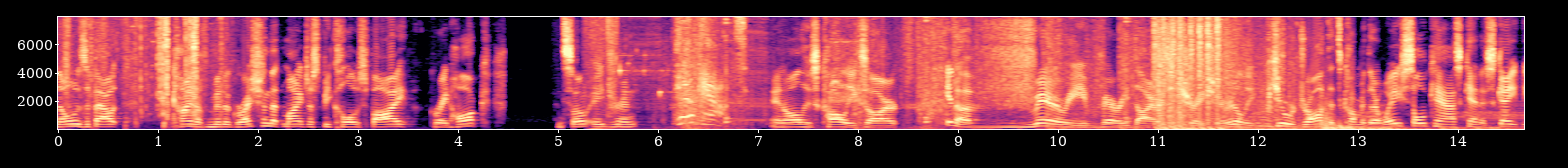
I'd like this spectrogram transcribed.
Knows about the kind of mid-aggression that might just be close by. Great Hawk. And so Adrian and all his colleagues are in a very, very dire situation. Really pure drought that's coming their way. Soulcas can escape.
